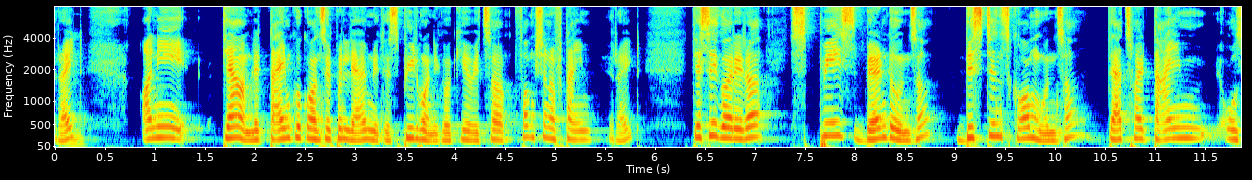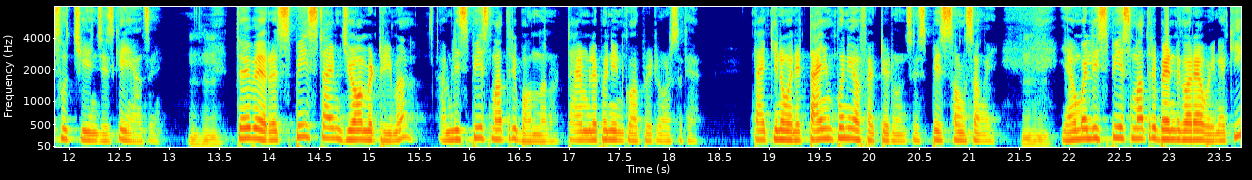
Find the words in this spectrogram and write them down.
right अनि त्यहाँ हामीले टाइमको कन्सेप्ट पनि ल्यायौँ नि त्यो स्पिड भनेको के हो? It's a function of time right त्यसै गरेर स्पेस बेन्ड हुन्छ डिस्टेन्स कम हुन्छ that's why time also changes क्या यहाँ चाहिँ? त्यही भएर स्पेस टाइम जियोमेट्रीमा हामीले स्पेस मात्रै भन्दैन टाइमलाई पनि इन्कर्पोरेट गर्छ त्यहाँ। टाइम किनभने टाइम पनि अफेक्टेड हुन्छ स्पेस सँगसँगै। यहाँ मैले स्पेस मात्रै बेन्ड गरे होइन कि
